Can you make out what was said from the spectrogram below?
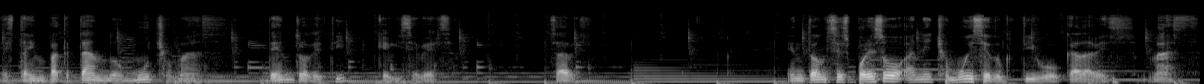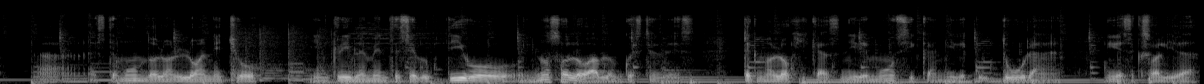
está impactando mucho más dentro de ti que viceversa. ¿Sabes? Entonces por eso han hecho muy seductivo cada vez más a este mundo, lo, han hecho increíblemente seductivo. No solo hablo en cuestiones tecnológicas, ni de música, ni de cultura, ni de sexualidad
